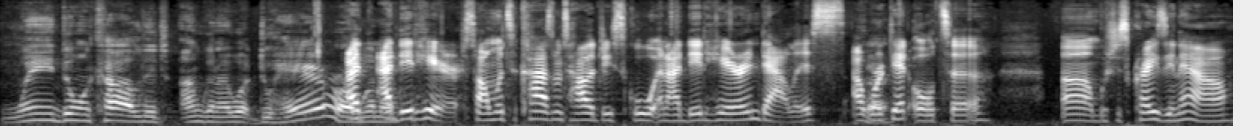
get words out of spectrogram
we ain't doing college. I'm gonna what do hair or I, gonna I did hair, so I went to cosmetology school and I did hair in Dallas. I worked at Ulta, um, which is crazy now.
